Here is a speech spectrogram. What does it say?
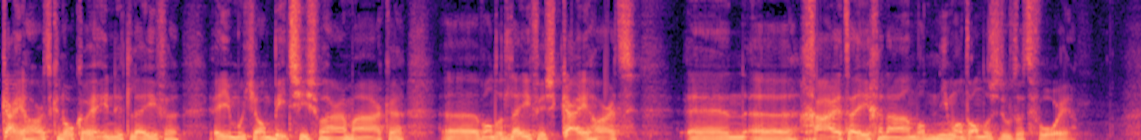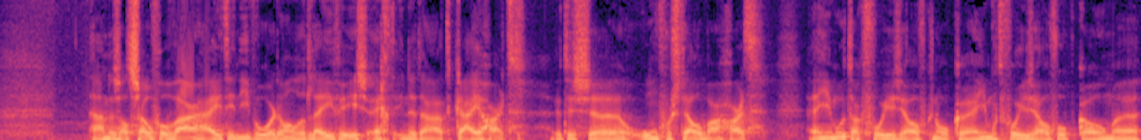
keihard knokken in dit leven. En je moet je ambities waarmaken, uh, want het leven is keihard. En uh, ga er tegenaan, want niemand anders doet het voor je. Nou, er zat zoveel waarheid in die woorden, want het leven is echt inderdaad keihard. Het is onvoorstelbaar hard. En je moet ook voor jezelf knokken en je moet voor jezelf opkomen.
